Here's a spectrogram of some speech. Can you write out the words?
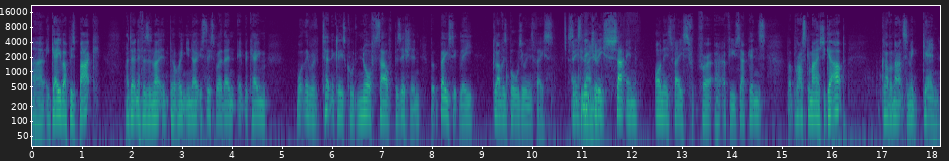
Uh, he gave up his back. I don't know if there's a point you noticed this where then it became what they were technically is called north south position, but basically Glover's balls are in his face. And he's literally sat in on his face for a, a few seconds. But Prochazka managed to get up. Glover mounts him again.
